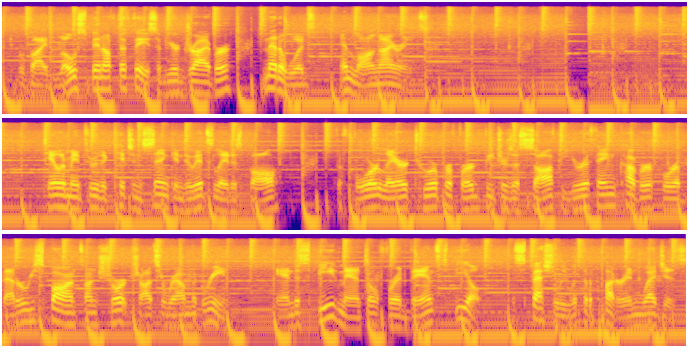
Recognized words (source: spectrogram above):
to provide low spin off the face of your driver, metalwoods, and long irons. TaylorMade threw the kitchen sink into its latest ball. The four-layer Tour Preferred features a soft urethane cover for a better response on short shots around the green, and a speed mantle for advanced feel, especially with the putter and wedges.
